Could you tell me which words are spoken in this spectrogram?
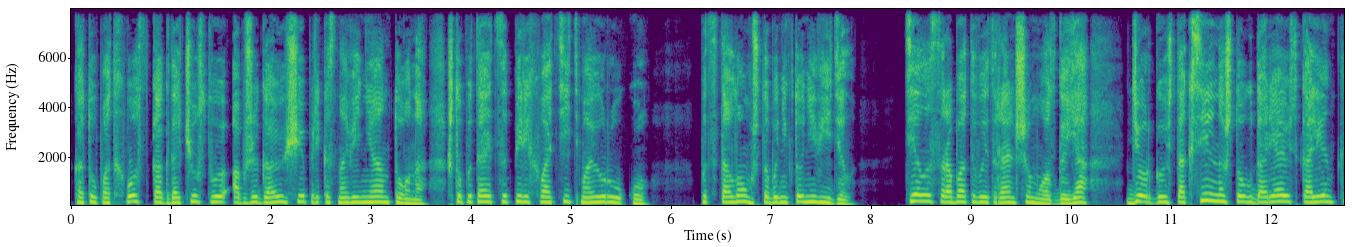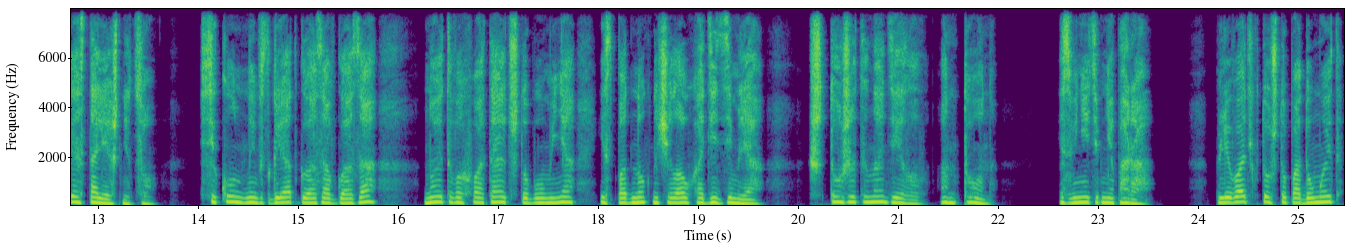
коту под хвост, когда чувствую обжигающее прикосновение Антона, что пытается перехватить мою руку. Под столом, чтобы никто не видел. Тело срабатывает раньше мозга. Я дергаюсь так сильно, что ударяюсь коленкой о столешницу. Секундный взгляд глаза в глаза, но этого хватает, чтобы у меня из-под ног начала уходить земля. «Что же ты наделал, Антон? Извините, мне пора. Плевать, кто что подумает,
